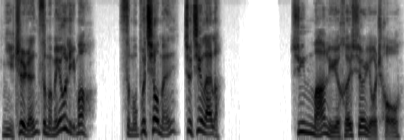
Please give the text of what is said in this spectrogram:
你这人怎么没有礼貌？怎么不敲门就进来了？军马吕和薰儿有仇，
